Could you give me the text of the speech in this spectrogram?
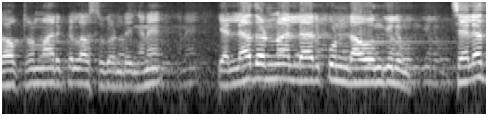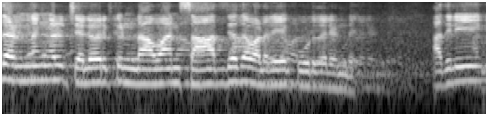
ഡോക്ടർമാർക്കുള്ള അസുഖമുണ്ട്. ഇങ്ങനെ എല്ലാ ദണ്ണും എല്ലാവർക്കും ഉണ്ടാവുമെങ്കിലും ചില ദണ്ണങ്ങൾ ചിലവർക്ക് ഉണ്ടാവാൻ സാധ്യത വളരെ കൂടുതലുണ്ട്. അതിൽ ഈ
